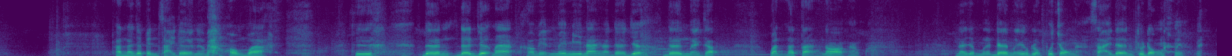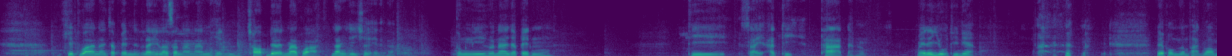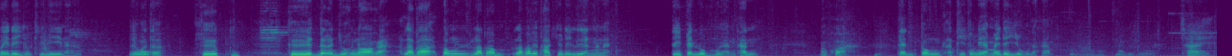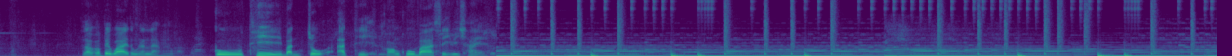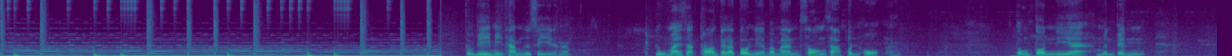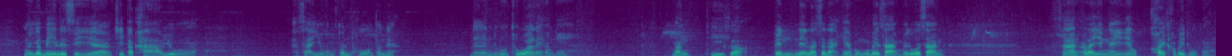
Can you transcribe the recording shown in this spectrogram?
ท่านน่าจะเป็นสายเดินนะครัผมว่า คือเดินเดินเยอะมากเขาเห็นไม่มีนั่งอะเดินเยอะเดินเหมือนกับวัดหน้าต่างนอกครับ น่าจะเหมือนเดินเหมือนกับหลวงปู่จงอะสายเดินทุดง คิดว่าน่าจะเป็นในลักษณะนั้นเห็นชอบเดินมากกว่านั่งเฉยๆนะครับ ตรงนี้ก็น่าจะเป็นที่ใส่อัฐิธาตุนะครับ ไม่ได้อยู่ที่เนี่ย เดี๋ยวผมสัมผัสว่าไม่ได้อยู่ที่นี่นะครับแต่ว่าเธอคือคือเดินอยู่ข้างนอกอะ่ะ แล้วก็ตรงแล้วก็แล้วก็ไปพักอยู่ในเรือนนั่นแหละนี่เป็นรูปเหมือนท่านมากกว่า แต่ตรงอัฐิตรงเนี้ยไม่ได้อยู่นะครับใช่ เราก็ไปไหว้ตรงนั้นแหละครับกูที่บรรจุอัฐิของครูบาศรีวิชัย ตรงนี้มีถ้ำฤาษีนะครับ ดูไม้สักทองแต่ละต้นเนี่ยประมาณสองสามคนโอบนะตรงต้นนี้อะมันเป็น เหมือนก็มีฤาษีชีปะขาวอยู่ อาศัยอยู่ตรงต้นโพต้นเนี้ย เดินดูทั่วเลยครับนี่บางที่ก็เป็นในลักษณะเนี้ยผมก็ไม่สร้างไม่รู้ว่าสร้าง สร้างอะไรยังไง เดี๋ยวค่อยเข้าไปดูครับ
